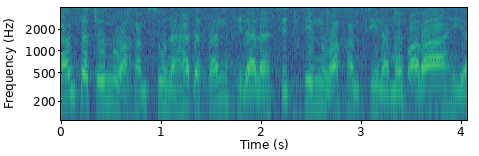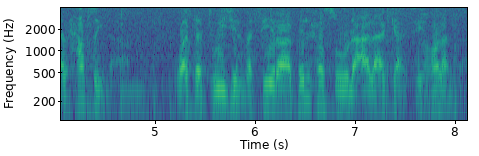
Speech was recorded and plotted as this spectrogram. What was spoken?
55 هدفا خلال 56 مباراة هي الحصيلة وتتويج المسيرة بالحصول على كأس هولندا.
